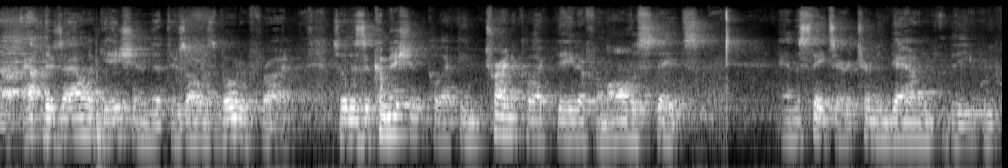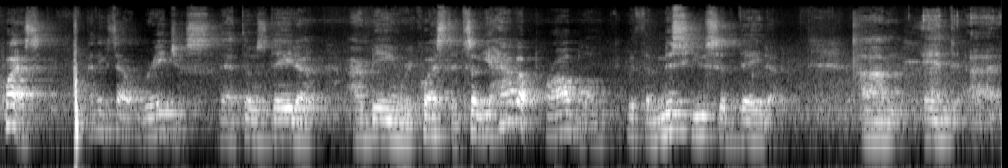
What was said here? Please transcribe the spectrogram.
uh, there's an allegation that there's all this voter fraud. So there's a commission collecting, trying to collect data from all the states, and the states are turning down the request. I think it's outrageous that those data are being requested. So you have a problem with the misuse of data. Um, and uh,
